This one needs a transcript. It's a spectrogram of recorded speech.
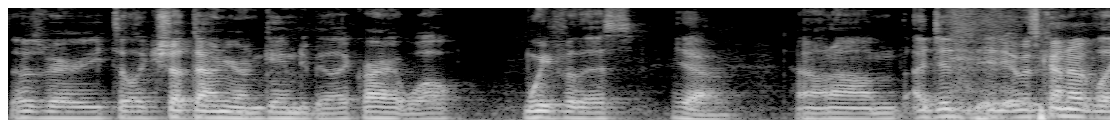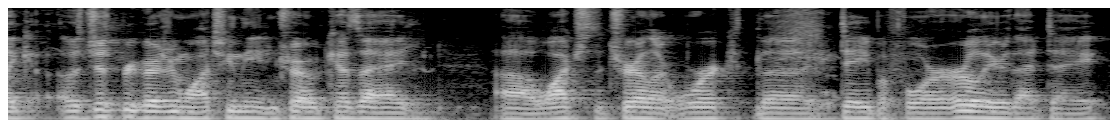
that was very to like shut down your own game to be like, all right, well, wait for this. yeah, And um, I did. It, it was kind of like I was just begrudging watching the intro because I uh, watched the trailer at work the day before, earlier that day,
